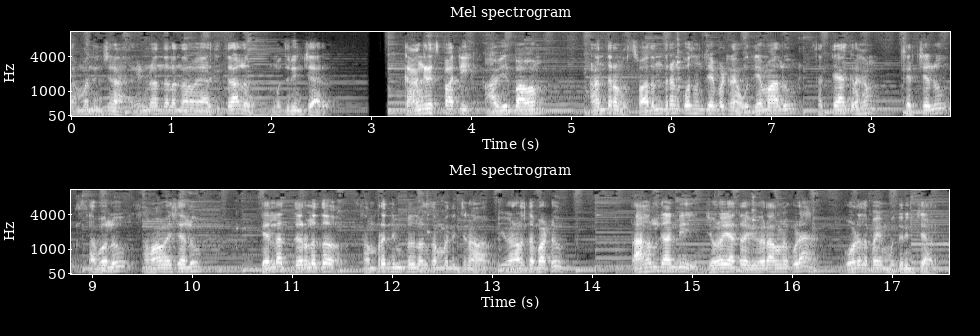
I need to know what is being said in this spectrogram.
సంబంధించిన రెండు వందల నలభై ఆరు చిత్రాలు ముద్రించారు. కాంగ్రెస్ పార్టీ ఆవిర్భావం అనంతరం స్వాతంత్రం కోసం చేపట్టిన ఉద్యమాలు సత్యాగ్రహం చర్చలు సభలు సమావేశాలు తెల్ల దొరలతో సంప్రదింపులకు సంబంధించిన వివరాలతో పాటు రాహుల్ గాంధీ జోడో యాత్ర వివరాలను కూడా గోడలపై ముద్రించారు.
